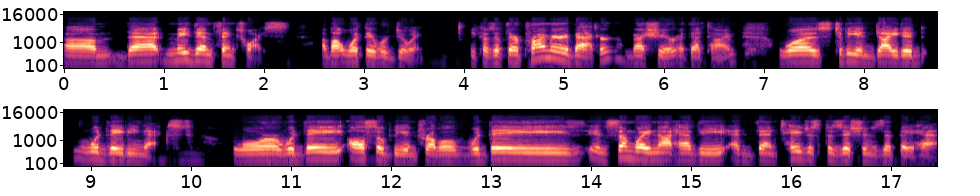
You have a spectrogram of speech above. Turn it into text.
um, that made them think twice about what they were doing. Because if their primary backer, Bashir at that time, was to be indicted, would they be next? or would they also be in trouble? Would they, in some way, not have the advantageous positions that they had?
